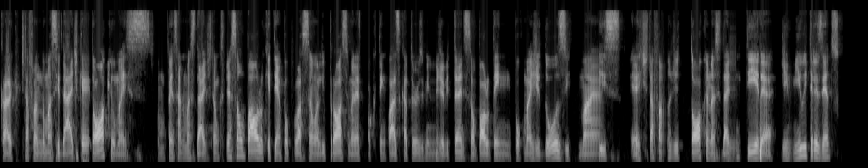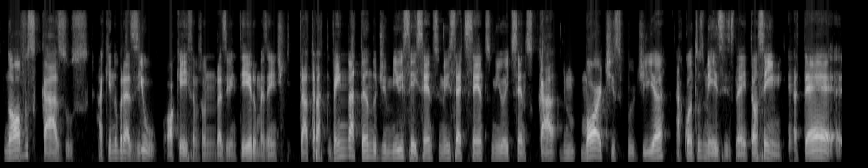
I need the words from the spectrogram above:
claro que a gente está falando de uma cidade que é Tóquio, mas vamos pensar numa cidade então que seja São Paulo, que tem a população ali próxima, né? Tóquio tem quase 14 milhões de habitantes, São Paulo tem um pouco mais de 12, mas a gente está falando de Tóquio na cidade inteira, de 1.300 novos casos. Aqui no Brasil, ok, estamos falando no Brasil inteiro, mas a gente tá vem tratando de 1.600, 1.700, 1.800 mortes por dia há quantos meses, né? Então, assim, até.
